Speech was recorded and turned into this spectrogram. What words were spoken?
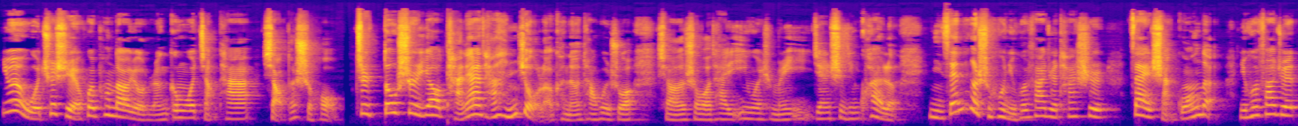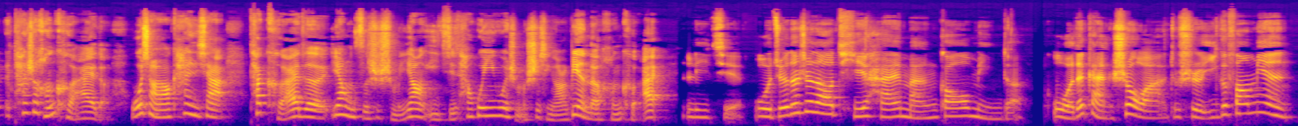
因为我确实也会碰到有人跟我讲他小的时候，这都是要谈恋爱谈很久了，可能他会说小的时候他因为什么一件事情快乐。你在那个时候你会发觉他是在闪光的，你会发觉他是很可爱的。我想要看一下他可爱的样子是什么样，以及他会因为什么事情而变得很可爱。理解，我觉得这道题还蛮高明的。我的感受啊，就是一个方面。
